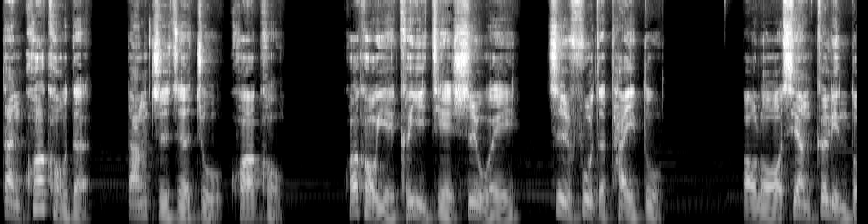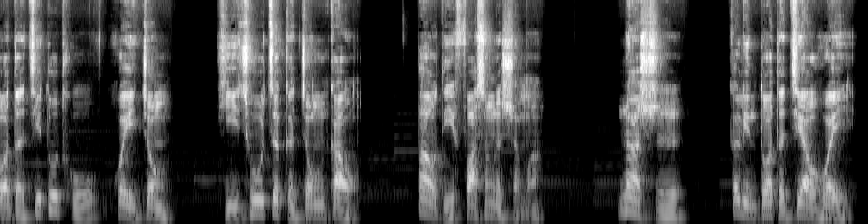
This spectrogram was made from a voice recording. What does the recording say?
但夸口的。”当指责主夸口，夸口也可以解释为自负的态度。保罗向哥林多的基督徒会众提出这个忠告：到底发生了什么？那时，哥林多的教会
